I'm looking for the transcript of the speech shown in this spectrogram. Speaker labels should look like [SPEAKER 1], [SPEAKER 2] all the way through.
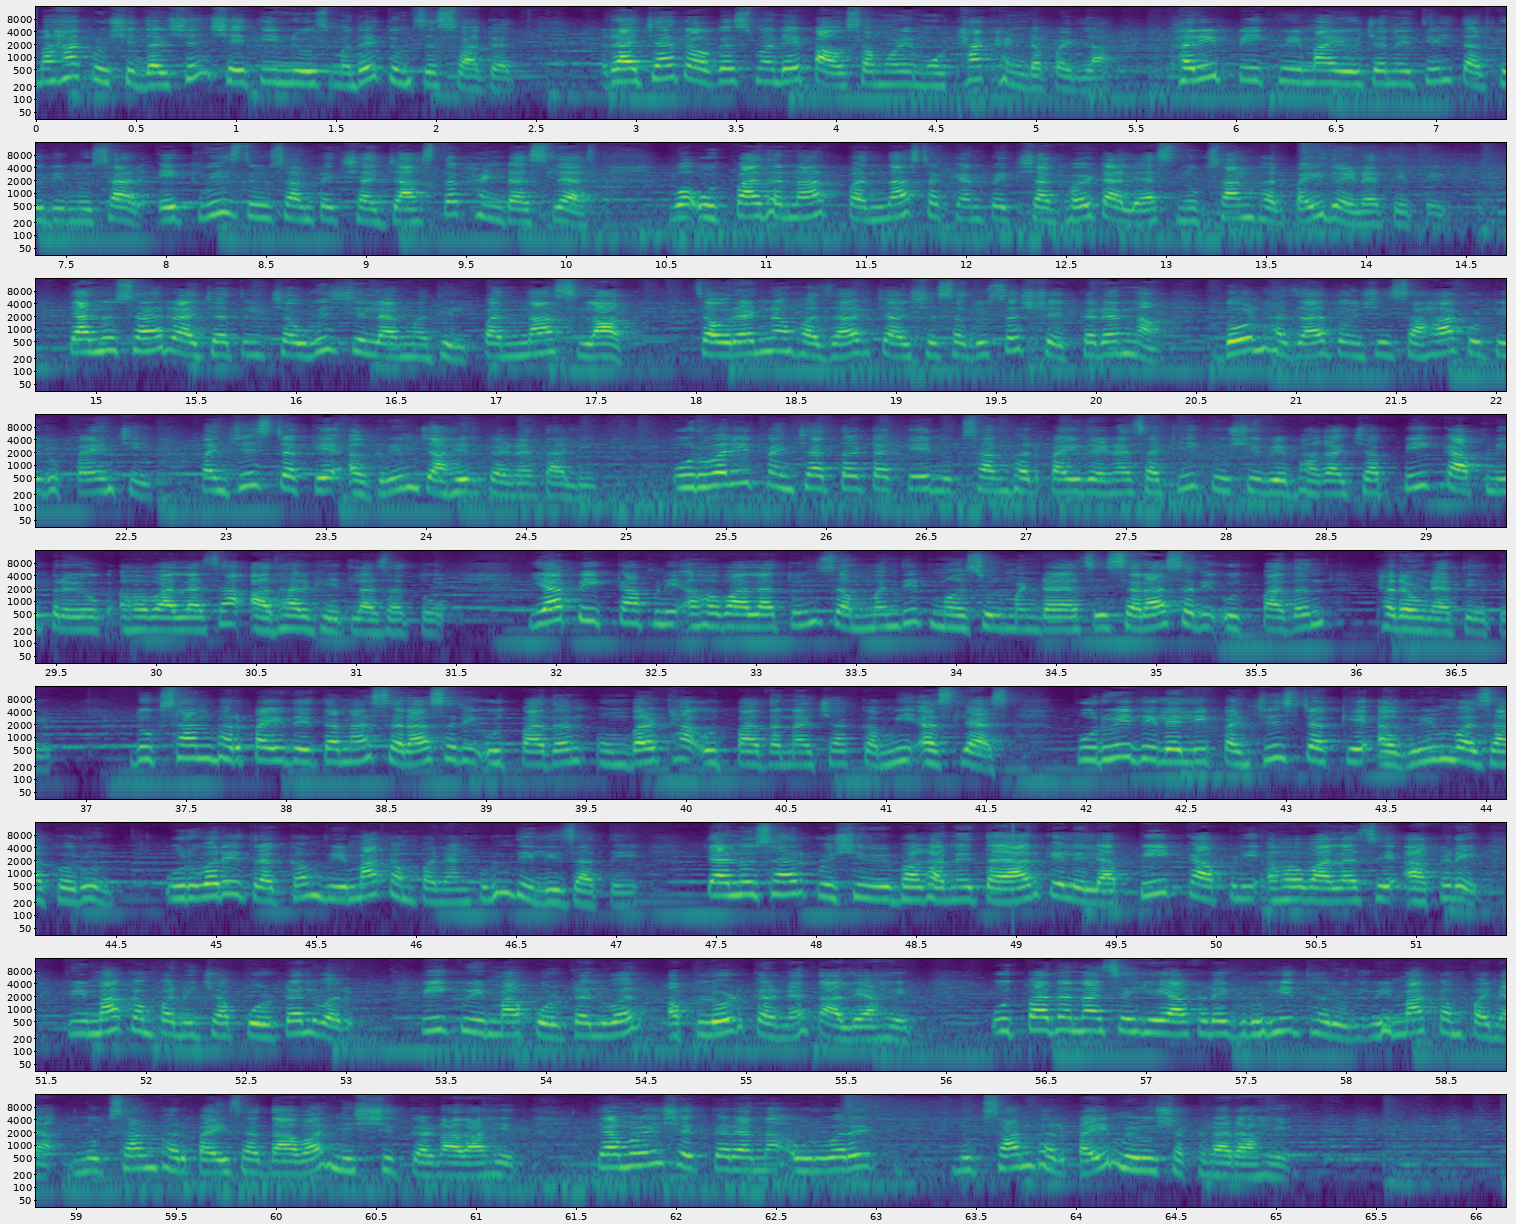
[SPEAKER 1] महाकृषी दर्शन शेती न्यूजमध्ये तुमचं स्वागत. राज्यात ऑगस्टमध्ये पावसामुळे मोठा खंड पडला. खरीप पीक विमा योजनेतील तरतुदीनुसार एकवीस दिवसांपेक्षा जास्त खंड असल्यास व उत्पादनात पन्नास टक्क्यांपेक्षा घट आल्यास नुकसान भरपाई देण्यात येते. त्यानुसार राज्यातील चोवीस जिल्ह्यांमधील पन्नास लाख चौऱ्याण्णव हजार चारशे सदुसष्ट शेतकऱ्यांना दोन हजार दोनशे सहा कोटी रुपयांची पंचवीस टक्के अग्रिम जाहीर करण्यात आली. उर्वरित पंच्याहत्तर टक्के नुकसान भरपाई देण्यासाठी कृषी विभागाच्या पीक कापणी प्रयोग अहवालाचा आधार घेतला जातो. या पीक कापणी अहवालातून संबंधित महसूल मंडळाचे सरासरी उत्पादन ठरवण्यात येते. नुकसान भरपाई देताना सरासरी उत्पादन उंबरठा उत्पादनाच्या कमी असल्यास पूर्वी दिलेली पंचवीस टक्के अग्रिम वजा करून उर्वरित रक्कम विमा कंपन्यांकडून दिली जाते. त्यानुसार कृषी विभागाने तयार केलेल्या पीक कापणी अहवालाचे आकडे विमा कंपनीच्या पोर्टलवर पीक विमा पोर्टलवर अपलोड करण्यात आले आहेत. उत्पादनाचे हे आकडे गृहीत धरून विमा कंपन्या नुकसान भरपाईचा दावा निश्चित करणार आहेत. त्यामुळे शेतकऱ्यांना उर्वरित नुकसान भरपाई मिळू शकणार आहे.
